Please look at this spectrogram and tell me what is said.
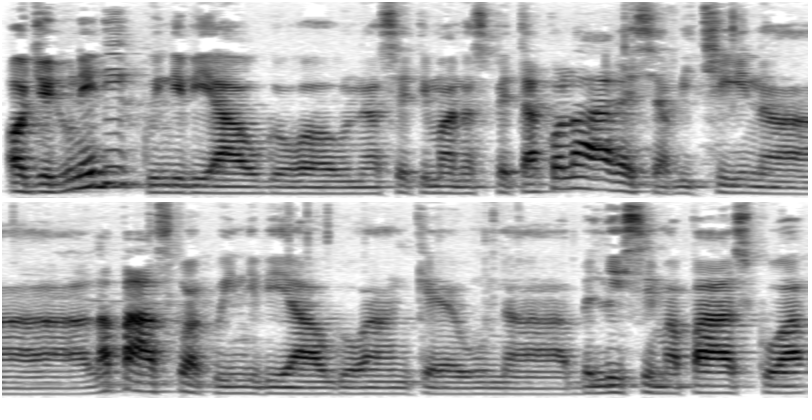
Oggi è lunedì, quindi vi auguro una settimana spettacolare, si avvicina la Pasqua, quindi vi auguro anche una bellissima Pasqua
